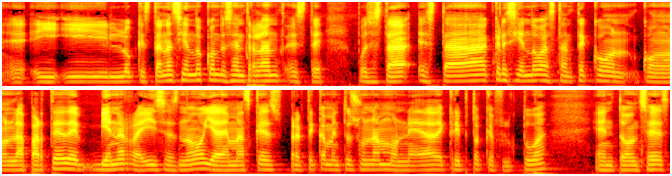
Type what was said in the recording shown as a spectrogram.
eh, y, y, lo que están haciendo con Decentraland, este, pues está, está creciendo bastante con, con la parte de bienes raíces, ¿no? Y además que es prácticamente es una moneda de cripto que fluctúa. Entonces,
